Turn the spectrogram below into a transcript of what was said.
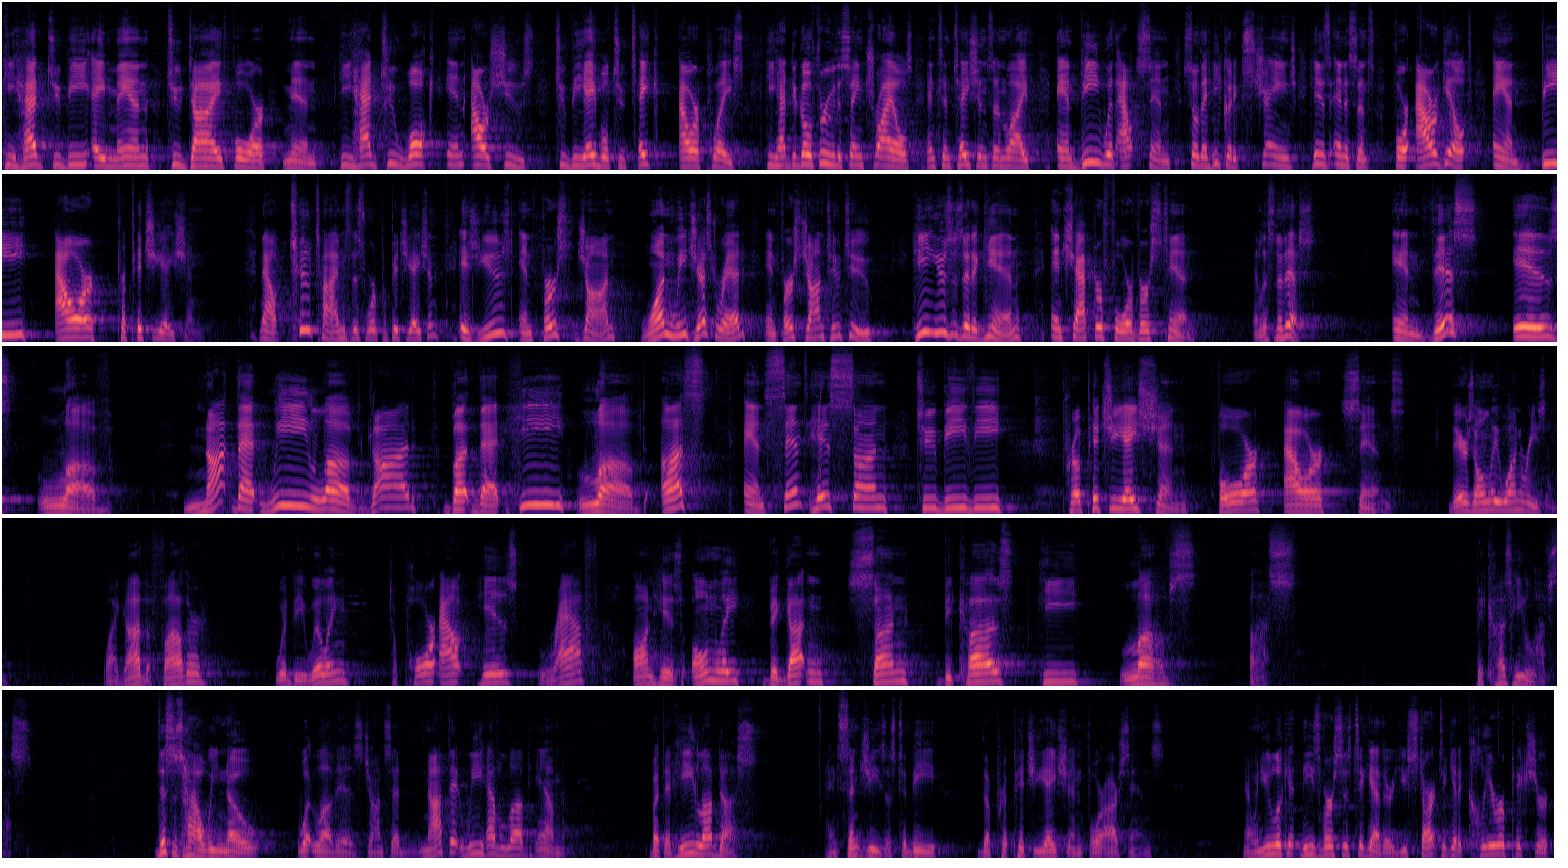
He had to be a man to die for men. He had to walk in our shoes to be able to take our place. He had to go through the same trials and temptations in life and be without sin so that he could exchange his innocence for our guilt and be our propitiation. Now, two times this word propitiation is used in 1 John one we just read in 1 John 2 2, he uses it again in chapter 4, verse 10. And listen to this. In this is love. Not that we loved God, but that He loved us and sent His Son to be the propitiation for our sins. There's only one reason why God the Father would be willing to pour out his wrath on his only begotten Son because he loves us. Because he loves us. This is how we know what love is, John said. Not that we have loved him but that He loved us and sent Jesus to be the propitiation for our sins. Now, when you look at these verses together, you start to get a clearer picture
